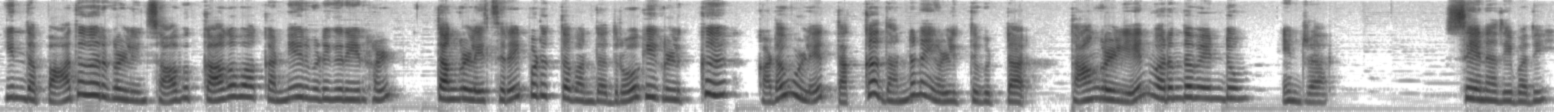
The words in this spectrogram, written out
இந்த பாதகர்களின் சாவுக்காகவா கண்ணீர் விடுகிறீர்கள்? தங்களை சிறைப்படுத்த வந்த துரோகிகளுக்கு கடவுளே தக்க தண்டனை அளித்து விட்டார். தாங்கள் ஏன் வருந்த வேண்டும்? என்றார். சேனாதிபதி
